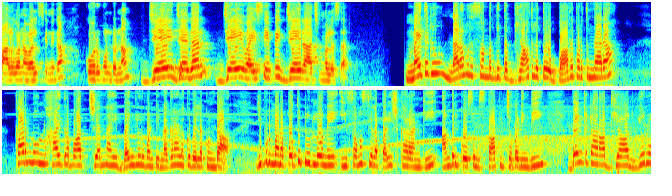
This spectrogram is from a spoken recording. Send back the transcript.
పాల్గొనవలసిందిగా కోరుకుంటున్నాం. జై జగన్ జై వైసీపీ జై రాచమల్లు సార్. మెదడు నరముల సంబంధిత వ్యాధులతో బాధపడుతున్నారా? కర్నూలు హైదరాబాద్ చెన్నై బెంగళూరు వంటి నగరాలకు వెళ్ళకుండా ఇప్పుడు మన పొద్దుటూరులోనే ఈ సమస్యల పరిష్కారానికి అందరి కోసం స్థాపించబడింది వెంకటారాధ్య న్యూరో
